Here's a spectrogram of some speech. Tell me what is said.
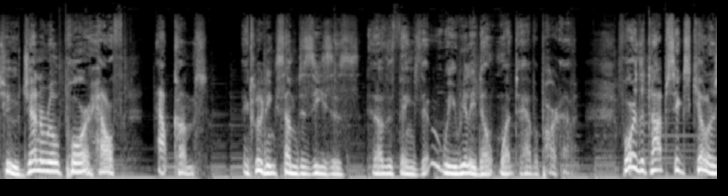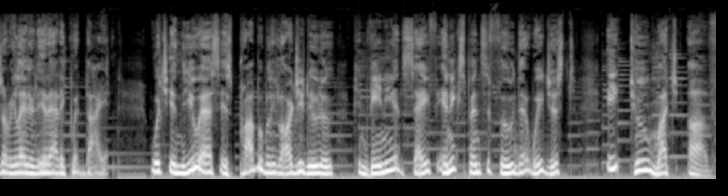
to general poor health outcomes, including some diseases and other things that we really don't want to have a part of. Four of the top six killers are related to inadequate diet, which in the U.S. is probably largely due to convenient, safe, inexpensive food that we just eat too much of.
